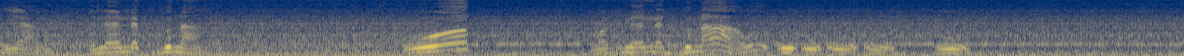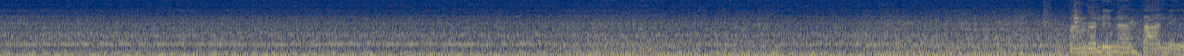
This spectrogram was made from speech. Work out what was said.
Ayan. Ilelet go na. Whoop. Maglelet go na. Oo, oo, oo, oo. oo. Tatanggalin na ang tali.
